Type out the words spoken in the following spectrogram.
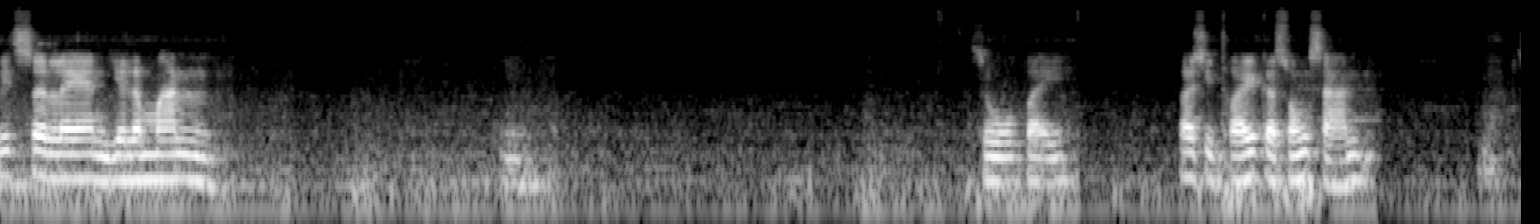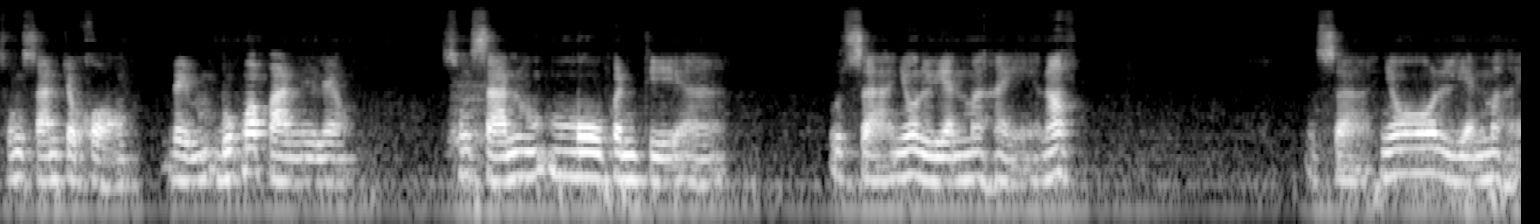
วิตเซอร์แลนด์ เยอรมันสู้ไปว่าสิถอยก็สงสาร สงสารเจ้าของ ได้บุกมาปานนี้แล้ว สงสารหมู่เพิ่นที่อุตส่าห์โยนเหรียญมาให้เนาะอุตส่าห์โยนเหรียญมาให้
